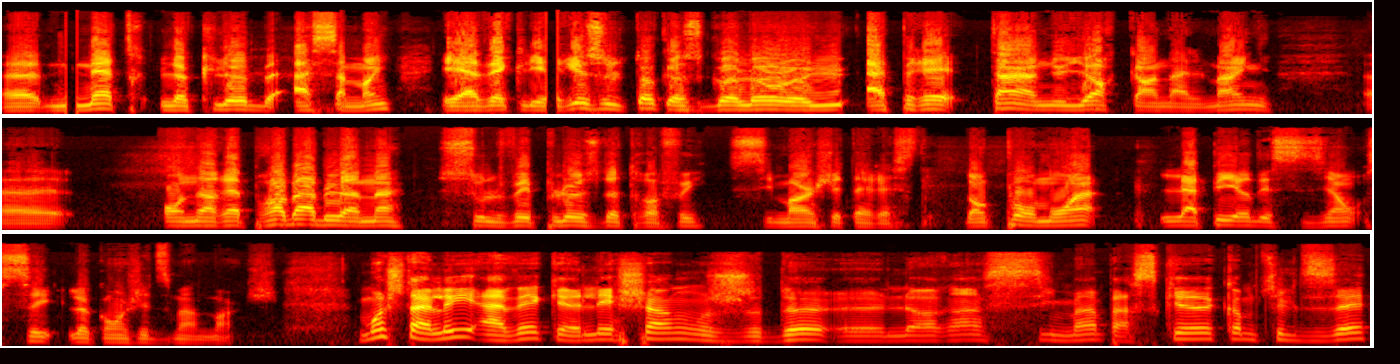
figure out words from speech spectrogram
euh, mettre le club à sa main. Et avec les résultats que ce gars-là a eu après, tant à New York qu'en Allemagne, euh, on aurait probablement soulevé plus de trophées si Marsh était resté. Donc, pour moi, la pire décision, c'est le congédiement de Marsh. Moi, je suis allé avec euh, l'échange de Laurent Simon parce que, comme tu le disais,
